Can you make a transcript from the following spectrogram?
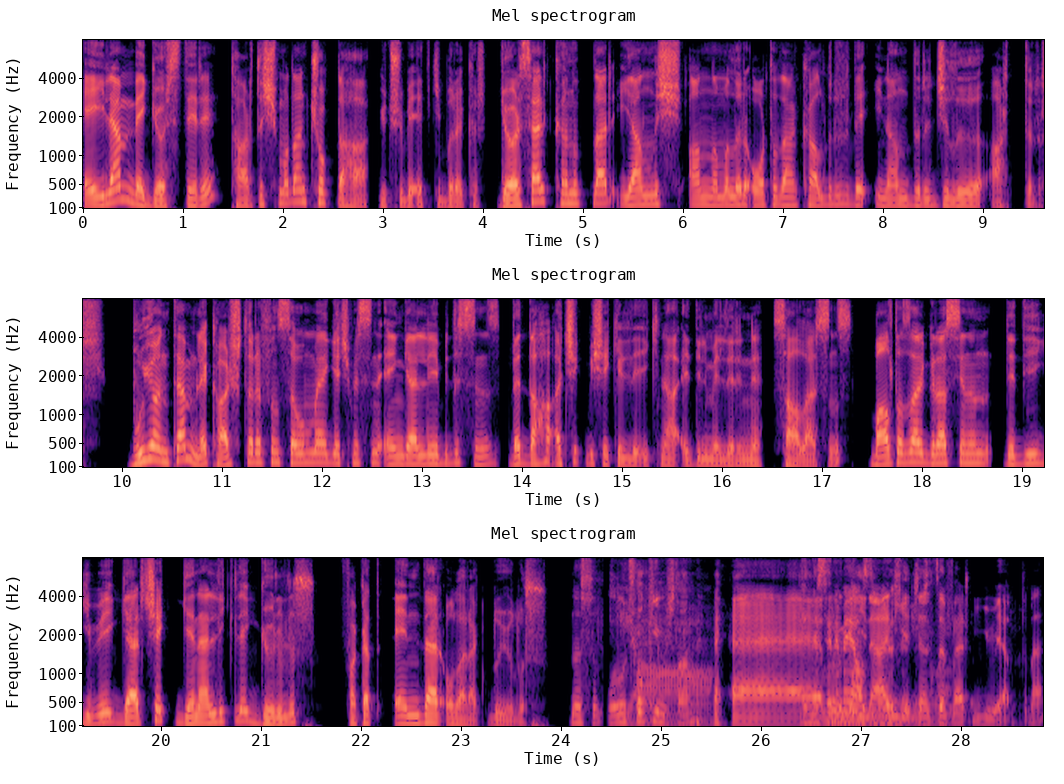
Eylem ve gösteri tartışmadan çok daha güçlü bir etki bırakır. Görsel kanıtlar yanlış anlamaları ortadan kaldırır ve inandırıcılığı arttırır. Bu yöntemle karşı tarafın savunmaya geçmesini engelleyebilirsiniz ve daha açık bir şekilde ikna edilmelerini sağlarsınız. Baltazar Gracia'nın dediği gibi gerçek genellikle görülür fakat ender olarak duyulur. Nasıl? Oğlum çok iyiymiş lan. Da yazdım, yine aynı geçen seferki gibi yaptın ha.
